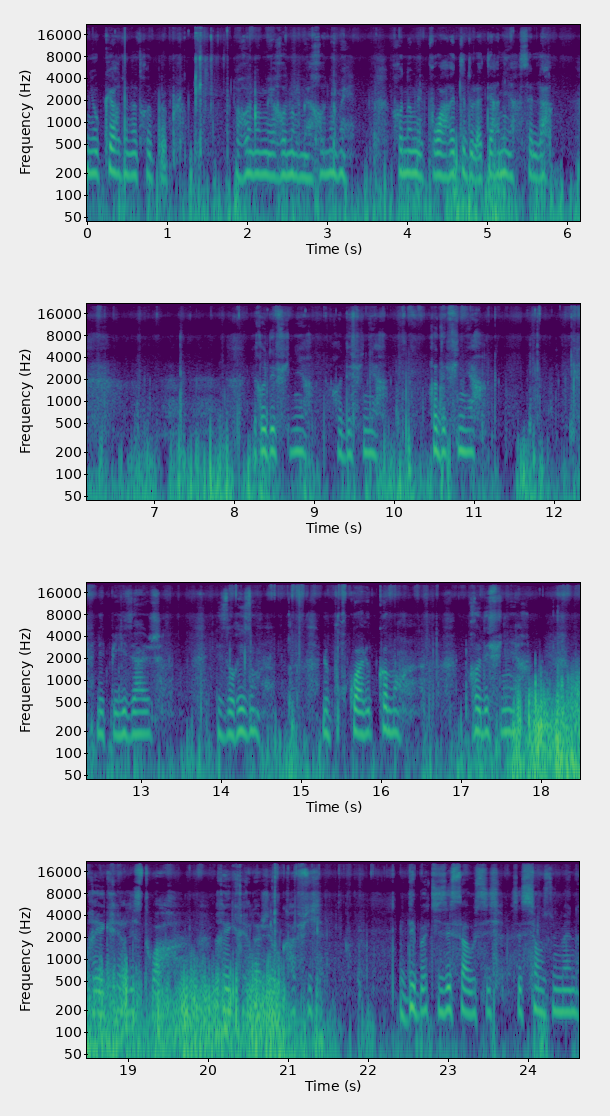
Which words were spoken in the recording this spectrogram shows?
ni au cœur de notre peuple. Renommer, renommer, renommer. Renommer pour arrêter de la ternir, celle-là redéfinir, redéfinir, redéfinir les paysages, les horizons, le pourquoi, le comment, redéfinir, réécrire l'histoire, réécrire la géographie, débaptiser ça aussi, ces sciences humaines,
